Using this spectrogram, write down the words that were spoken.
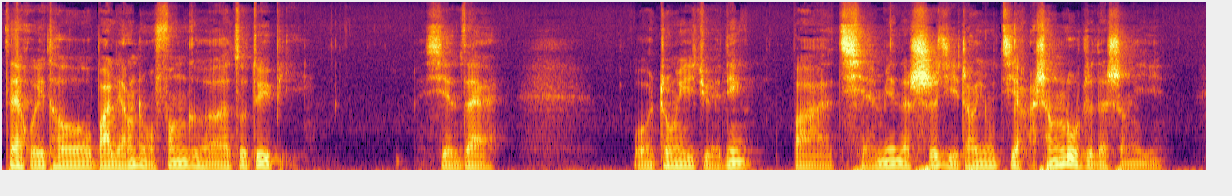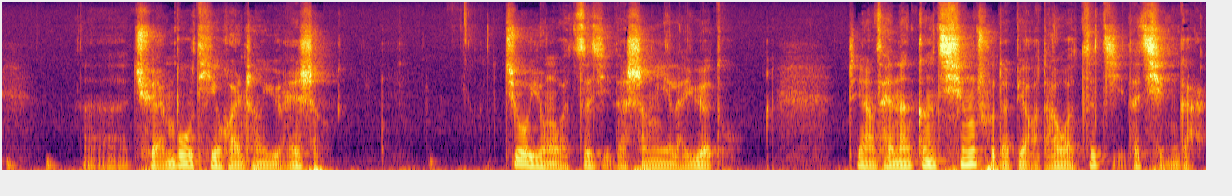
再回头把两种风格做对比。现在，我终于决定把前面的十几章用假声录制的声音，呃，全部替换成原声。就用我自己的声音来阅读，这样才能更清楚的表达我自己的情感，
